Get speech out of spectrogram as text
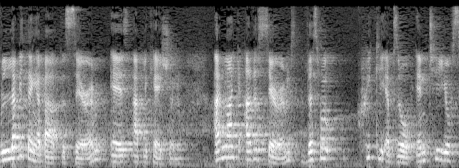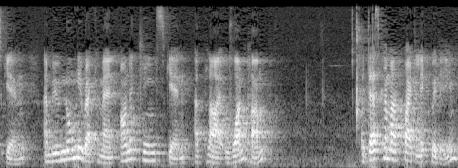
lovely thing about this serum is application. Unlike other serums, this will quickly absorb into your skin and we would normally recommend on a clean skin apply one pump. It does come out quite liquidy,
